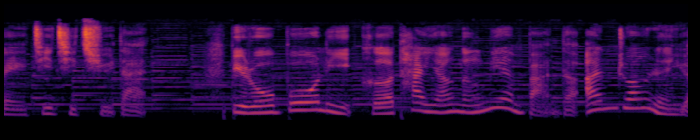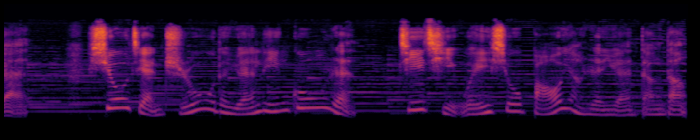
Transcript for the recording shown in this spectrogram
被机器取代，比如玻璃和太阳能面板的安装人员、修剪植物的园林工人、机器维修保养人员等等。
